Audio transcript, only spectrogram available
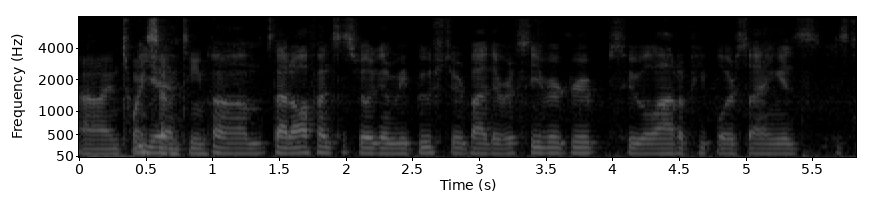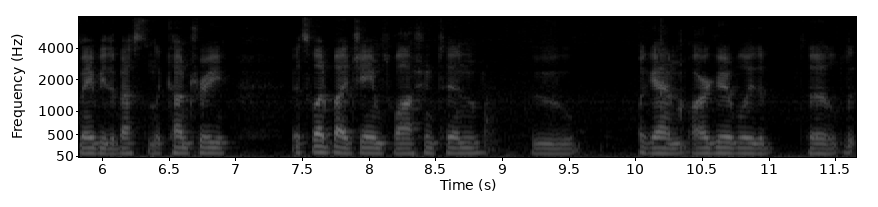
uh, in 2017. Yeah, um, that offense is really going to be boosted by the receiver groups, who a lot of people are saying is is maybe the best in the country. It's led by James Washington, who, again, arguably the, the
